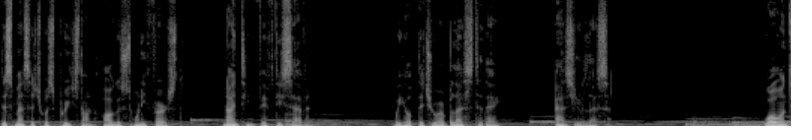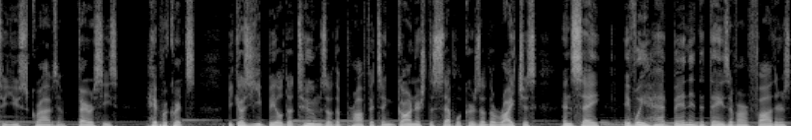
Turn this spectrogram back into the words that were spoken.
This message was preached on August 21st, 1957. We hope that you are blessed today as you listen. Woe unto you, scribes and Pharisees, hypocrites, because ye build the tombs of the prophets and garnish the sepulchres of the righteous, and say, If we had been in the days of our fathers,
